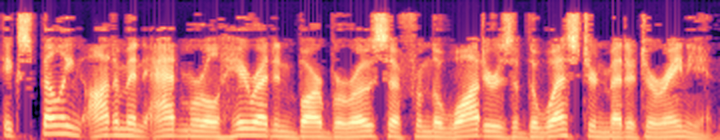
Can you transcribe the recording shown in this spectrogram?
expelling Ottoman Admiral Hayreddin Barbarossa from the waters of the western Mediterranean.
